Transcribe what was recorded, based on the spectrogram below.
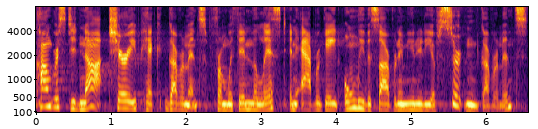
Congress did not cherry pick governments from within the list and abrogate only the sovereign immunity of certain governments,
